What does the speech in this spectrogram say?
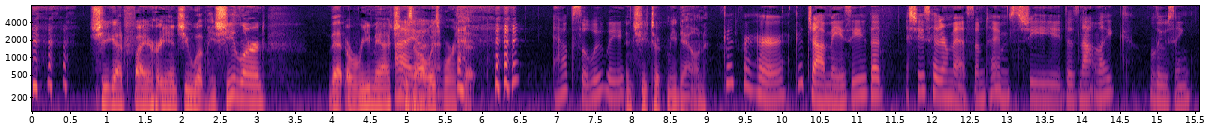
she got fiery and she whooped me. She learned that a rematch is I, uh, always worth it, Absolutely. and she took me down. Good for her. Good job, Maisie. That she's hit or miss. Sometimes she does not like losing.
